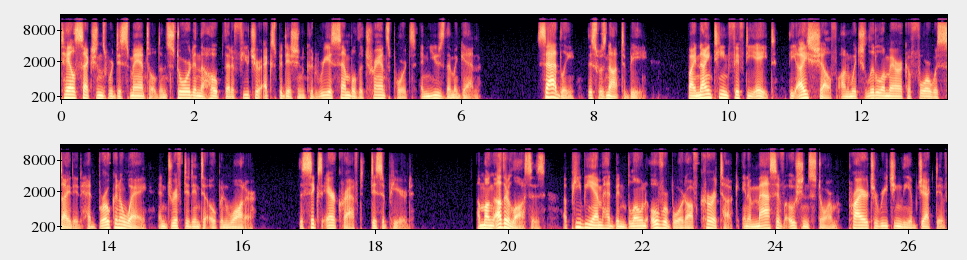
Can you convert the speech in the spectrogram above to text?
Tail sections were dismantled and stored in the hope that a future expedition could reassemble the transports and use them again. Sadly, this was not to be. By 1958, the ice shelf on which Little America 4 was sighted had broken away and drifted into open water. The six aircraft disappeared. Among other losses, a PBM had been blown overboard off Currituck in a massive ocean storm prior to reaching the objective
